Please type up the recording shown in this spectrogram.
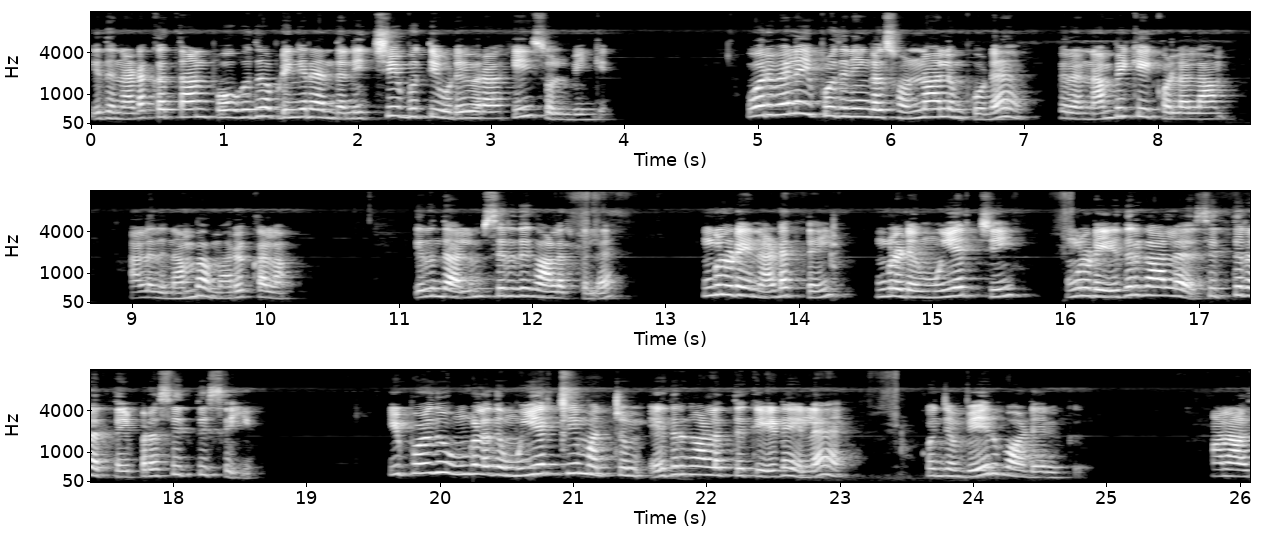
இது நடக்கத்தான் போகுது அப்படிங்கிற அந்த நிச்சய புத்தி உடையவராகி சொல்வீங்க. ஒருவேளை இப்பொழுது நீங்கள் சொன்னாலும் கூட பிற நம்பிக்கை கொள்ளலாம் அல்லது நம்ப மறுக்கலாம். இருந்தாலும் சிறிது காலத்தில் உங்களுடைய நடத்தை உங்களுடைய முயற்சி உங்களுடைய எதிர்கால சித்திரத்தை பிரசித்தி செய்யும். இப்பொழுது உங்களது முயற்சி மற்றும் எதிர்காலத்துக்கு இடையில் கொஞ்சம் வேறுபாடு இருக்குது ஆனால்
